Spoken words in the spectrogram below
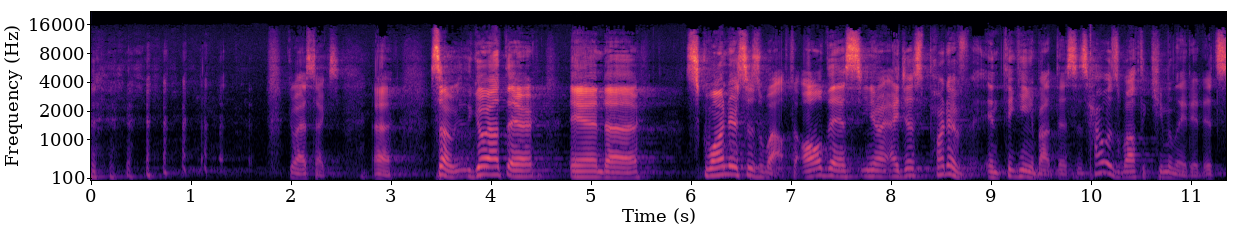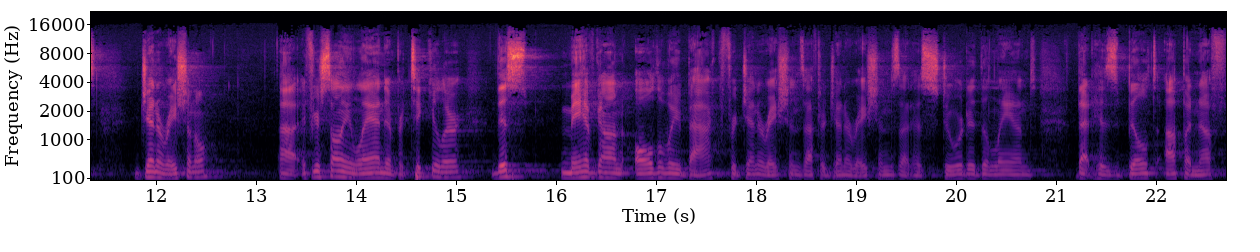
go Aztecs. Uh, so go out there and uh, squanders his wealth. All this, you know, I just, part of in thinking about this is how is wealth accumulated? It's generational. Uh, if you're selling land in particular, this may have gone all the way back for generations after generations that has stewarded the land, that has built up enough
